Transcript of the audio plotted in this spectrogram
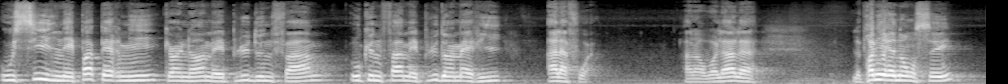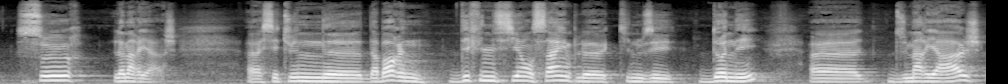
ou s'il n'est pas permis qu'un homme ait plus d'une femme ou qu'une femme ait plus d'un mari à la fois. Alors voilà le premier énoncé sur le mariage. Euh, c'est une euh, d'abord une définition simple qui nous est donnée euh, du mariage,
